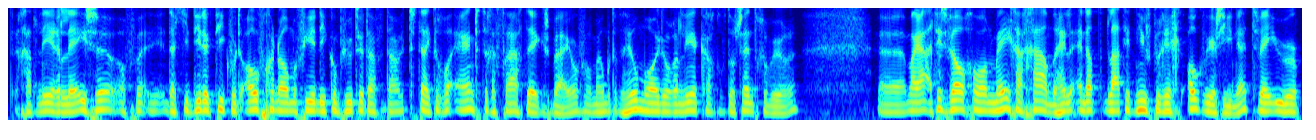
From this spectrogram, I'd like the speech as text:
gaat leren lezen of eh, dat je didactiek wordt overgenomen via die computer, daar, daar stel ik toch wel ernstige vraagtekens bij hoor. Volgens mij moet dat heel mooi door een leerkracht of docent gebeuren. Eh, maar ja, het is wel gewoon mega gaande. Hele, en dat laat dit nieuwsbericht ook weer zien. Hè? Twee uur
